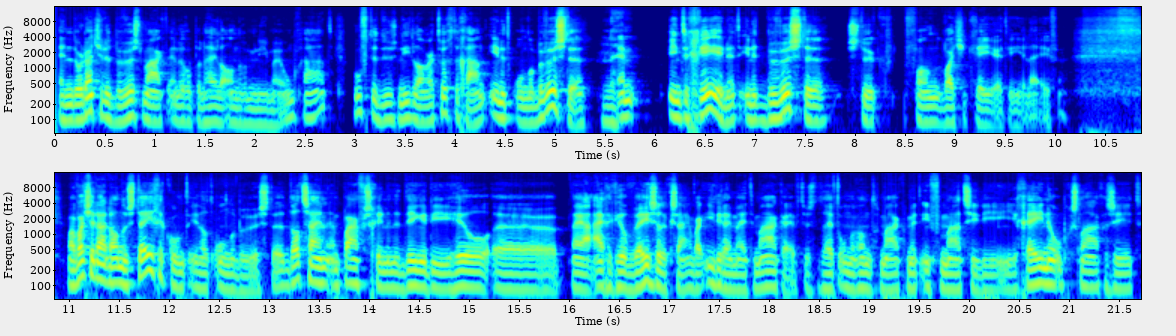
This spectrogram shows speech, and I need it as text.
En doordat je het bewust maakt en er op een hele andere manier mee omgaat, hoeft het dus niet langer terug te gaan in het onderbewuste. Nee. En integreer je het in het bewuste stuk van wat je creëert in je leven. Maar wat je daar dan dus tegenkomt in dat onderbewuste, dat zijn een paar verschillende dingen die heel, eh, nou ja, eigenlijk heel wezenlijk zijn, waar iedereen mee te maken heeft. Dus dat heeft onder andere te maken met informatie die in je genen opgeslagen zit.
